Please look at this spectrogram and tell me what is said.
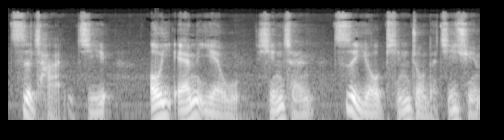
自产及 OEM 业务，形成自有品种的集群。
